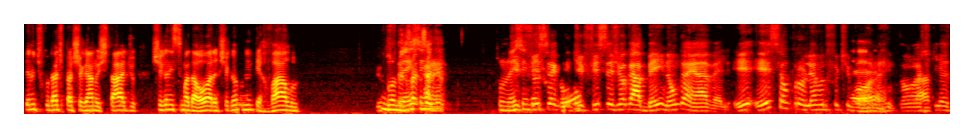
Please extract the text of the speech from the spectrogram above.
tendo dificuldade para chegar no estádio, chegando em cima da hora, chegando no intervalo. E o Fluminense, Fluminense difícil, é, difícil é jogar bem e não ganhar, velho. E, esse é o problema do futebol, é, né? Então acho que é,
